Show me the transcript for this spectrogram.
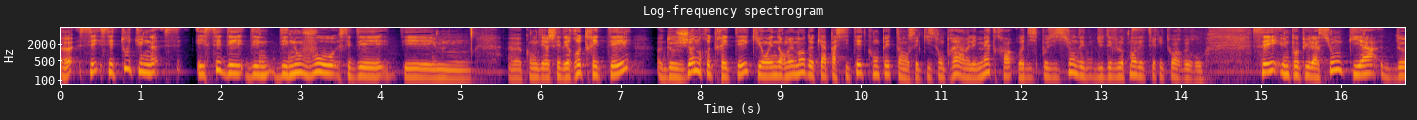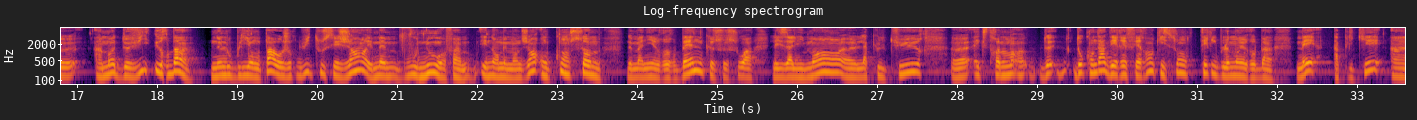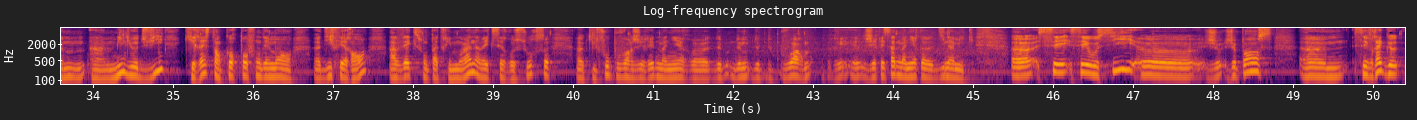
Euh, c'est toute une... Et c'est des, des, nouveaux... C'est des... euh, comment dire C'est des retraités de jeunes retraités qui ont énormément de capacités, de compétences et qui sont prêts à les mettre à, disposition du développement des territoires ruraux. C'est une population qui a de, un mode de vie urbain ne l'oublions pas, aujourd'hui, tous ces gens, et même vous, nous, enfin, énormément de gens, on consomme de manière urbaine, que ce soit les aliments, euh, la culture, euh, extrêmement. donc, on a des référents qui sont terriblement urbains, mais appliqués à un, milieu de vie qui reste encore profondément euh, différent, avec son patrimoine, avec ses ressources, qu'il faut pouvoir gérer de manière. De, pouvoir gérer ça de manière dynamique. C'est aussi, je pense, euh, c'est vrai que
